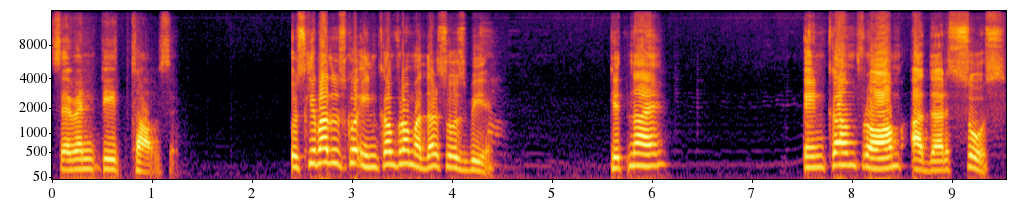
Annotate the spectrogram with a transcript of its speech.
seventy thousand उसके बाद उसको इनकम फ्रॉम अदर सोर्स भी है। कितना है? Income from other source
